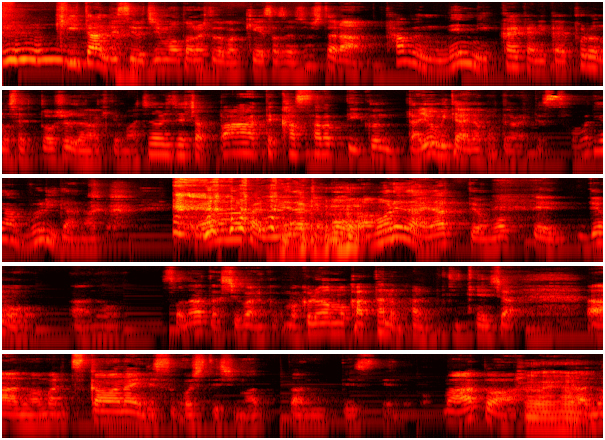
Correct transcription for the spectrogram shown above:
うん聞いたんですよ、地元の人とか警察に。そしたら、多分年に1回か2回プロの窃盗集団が来て、街の自転車バーってかっさらっていくんだよ、みたいなこと言われて、そりゃ無理だなと。部屋の中に入れなきゃもう守れないなって思って、でも、あの、その後はしばらく、まあ、車も買ったのもあるんで、自転車、あの、あまり使わないで過ごしてしまったんですけど、まあ、あとは、はいはいあの、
